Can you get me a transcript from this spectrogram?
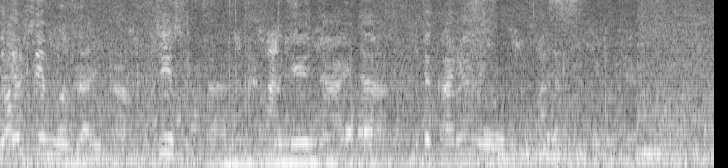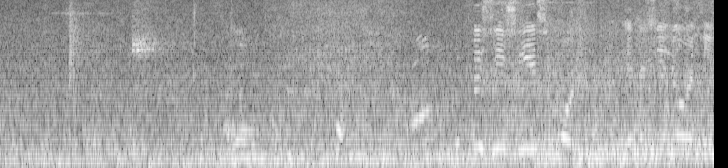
Это все мозаика. Здесь да. Это коралл. Что здесь есть вот? Это зеленый.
